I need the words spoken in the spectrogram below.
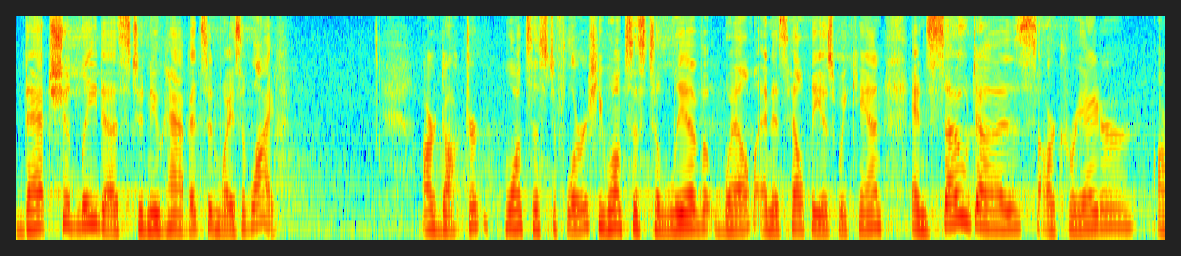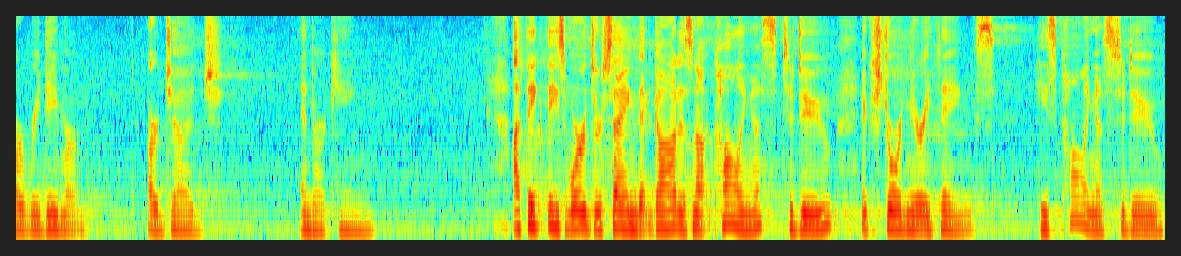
That should lead us to new habits and ways of life. Our doctor wants us to flourish. He wants us to live well and as healthy as we can. And so does our Creator, our Redeemer, our Judge, and our King. I think these words are saying that God is not calling us to do extraordinary things, He's calling us to do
